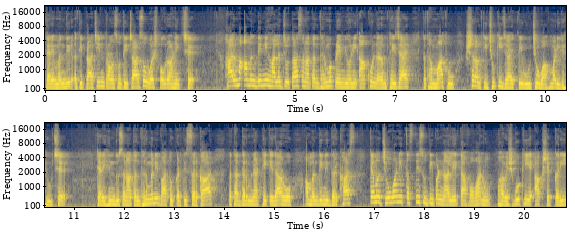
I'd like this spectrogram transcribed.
ત્યારે મંદિર અતિ પ્રાચીન ત્રણસોથી ચારસો વર્ષ પૌરાણિક છે. હાલમાં આ મંદિરની હાલત જોતા સનાતન ધર્મ પ્રેમીઓની આંખો નરમ થઈ જાય તથા માથું શરમથી ઝૂકી જાય તેવું જોવા મળી રહ્યું છે. ત્યારે હિન્દુ સનાતન ધર્મની વાતો કરતી સરકાર તથા ધર્મના ઠેકેદારો આ મંદિરની દરખાસ્ત તેમજ જોવાની તસ્દી સુધી પણ ના લેતા હોવાનું ભાવેશ ગોઠીએ આક્ષેપ કરી,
